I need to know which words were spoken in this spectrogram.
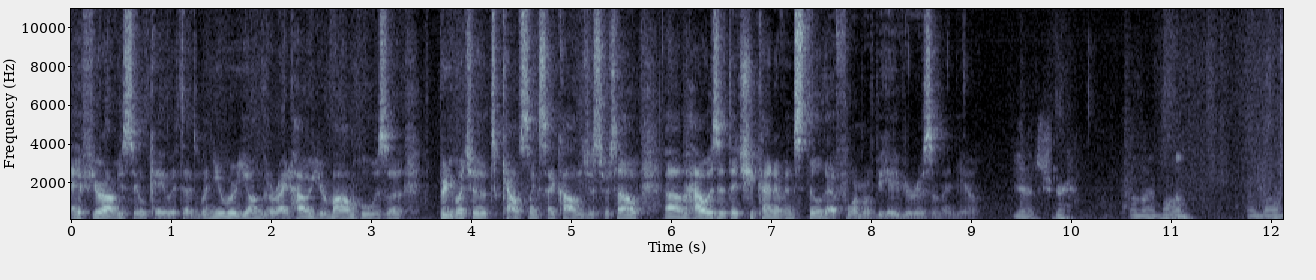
if you're obviously okay with it, when you were younger, right, how your mom, who was a pretty much a counseling psychologist herself. Um, how is it that she kind of instilled that form of behaviorism in you? Yeah, sure. Well, my mom, my mom's,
